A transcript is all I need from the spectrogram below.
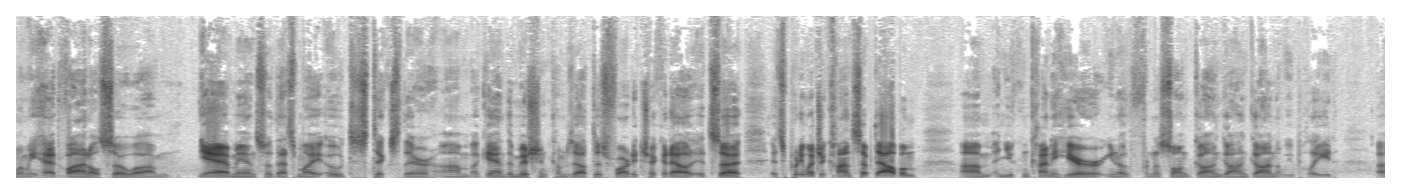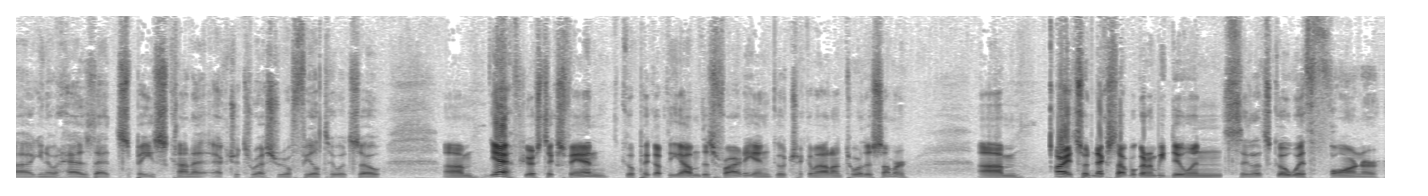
when we had vinyl. So um, yeah, man. So that's my ode to Styx there. Um, again, the mission comes out this Friday. Check it out. It's uh, it's pretty much a concept album. Um, and you can kind of hear, you know, from the song "Gone, Gone, Gone" that we played. Uh, you know, it has that space kind of extraterrestrial feel to it. So, um, yeah, if you're a Styx fan, go pick up the album this Friday and go check them out on tour this summer. Um, all right, so next up, we're going to be doing. Let's see, let's go with Foreigner.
